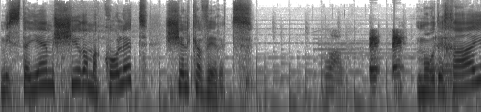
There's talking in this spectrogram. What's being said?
מסתיים שיר המכולת של כוורת? וואו. אה, מרדכי,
